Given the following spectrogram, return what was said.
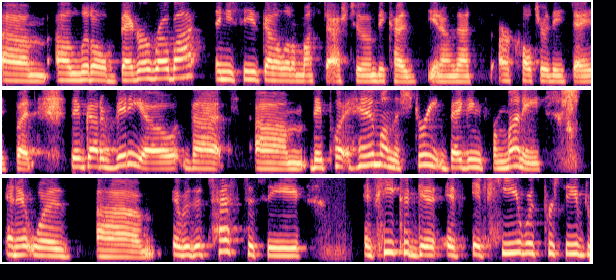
um, a little beggar robot, and you see he's got a little mustache to him because you know that's our culture these days. But they've got a video that um, they put him on the street begging for money, and it was um, it was a test to see if he could get if if he was perceived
